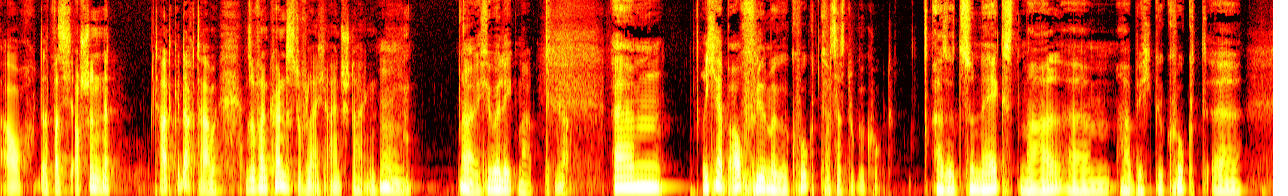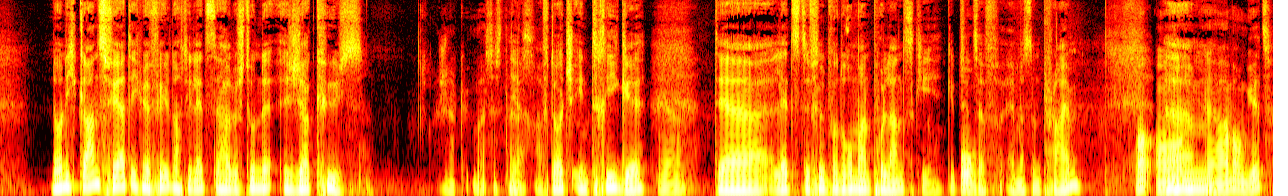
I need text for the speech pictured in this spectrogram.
auch. Das, was ich auch schon in der Tat gedacht habe. Insofern könntest du vielleicht einsteigen. Ja, ich überleg mal. Ja. Ähm, ich habe auch Filme geguckt. Was hast du geguckt? Also zunächst mal ähm, habe ich geguckt, äh, noch nicht ganz fertig, mir fehlt noch die letzte halbe Stunde, J'accuse. Jacques, was ist Ja, das? auf Deutsch Intrige. Ja. Der letzte Film von Roman Polanski. Gibt's Oh. jetzt auf Amazon Prime. Oh, oh. Ähm, ja, worum geht's?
